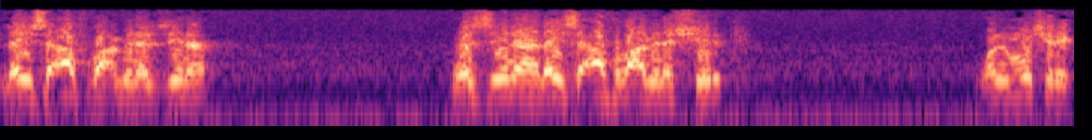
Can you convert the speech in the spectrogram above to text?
ليس أفظع من الزنا والزنا ليس أفظع من الشرك والمشرك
